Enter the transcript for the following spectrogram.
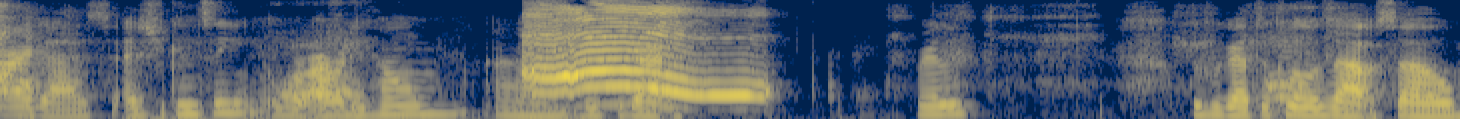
All right, guys. As you can see, we're already home. Um, we forgot. Really? We forgot to close out. So,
